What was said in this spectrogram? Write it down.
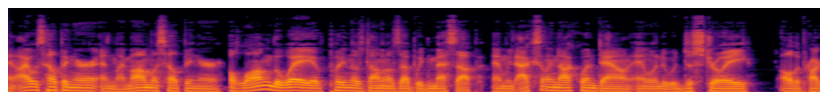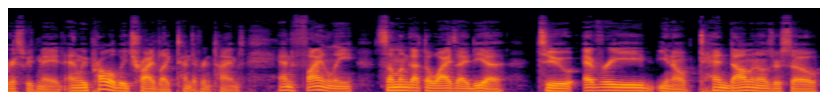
and I was helping her and my mom was helping her. Along the way of putting those dominoes up, we'd mess up and we'd accidentally knock one down and when it would destroy all the progress we'd made. And we probably tried like 10 different times. And finally, someone got the wise idea to every, you know, 10 dominoes or so,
